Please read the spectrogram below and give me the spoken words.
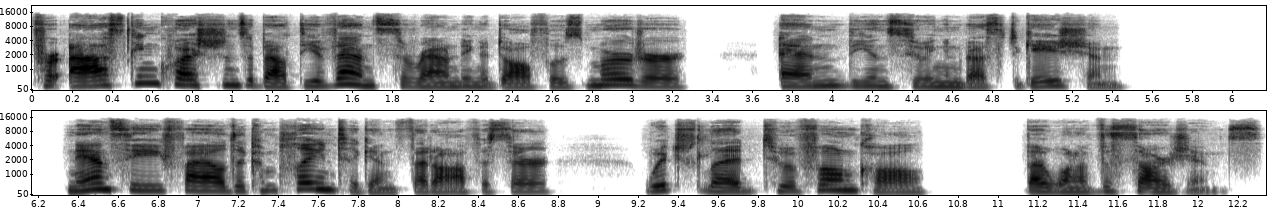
for asking questions about the events surrounding Adolfo's murder and the ensuing investigation. Nancy filed a complaint against that officer, which led to a phone call. by one of the sergeants.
